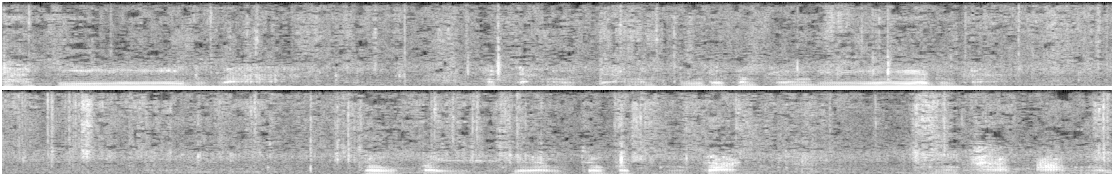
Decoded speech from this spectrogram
มาคีลูกหลานอาจารย์อาจารย์กูได้กำแพงเด้อลูกหลาน เจ้าไปแล้วเจ้าไปถึงจากขาดปากนี่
